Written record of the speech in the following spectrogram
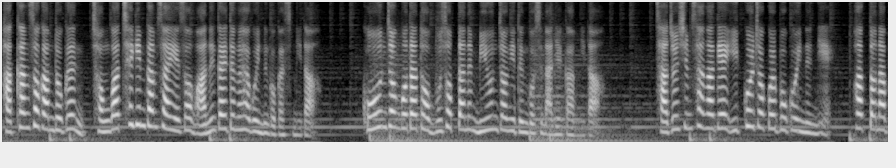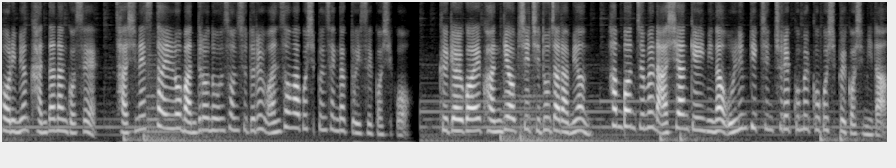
박항서 감독은 정과 책임감 사이에서 많은 갈등을 하고 있는 것 같습니다. 고운 정보다 더 무섭다는 미운 정이 든 것은 아닐까 합니다. 자존심 상하게 이꼴저꼴 보고 있느니 확 떠나버리면 간단한 것을 자신의 스타일로 만들어 놓은 선수들을 완성하고 싶은 생각도 있을 것이고 그 결과에 관계없이 지도자라면 한 번쯤은 아시안 게임이나 올림픽 진출의 꿈을 꾸고 싶을 것입니다.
